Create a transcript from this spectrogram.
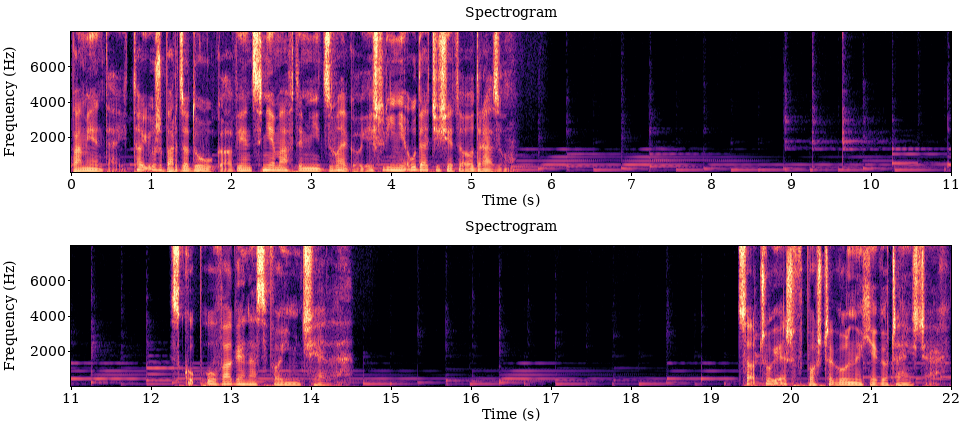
Pamiętaj, to już bardzo długo, więc nie ma w tym nic złego, jeśli nie uda ci się to od razu. Skup uwagę na swoim ciele. Co czujesz w poszczególnych jego częściach?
